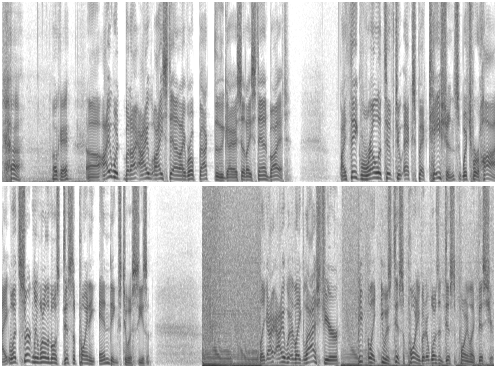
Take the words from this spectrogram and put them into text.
Huh. Okay. Uh, I would, but I, I, I stand. I wrote back to the guy. I said I stand by it. I think relative to expectations, which were high, well, it's certainly one of the most disappointing endings to a season. Like I, I like last year, people like it was disappointing, but it wasn't disappointing like this year.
